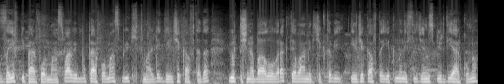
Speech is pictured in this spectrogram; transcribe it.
zayıf bir performans var ve bu performans büyük ihtimalle gelecek haftada yurt dışına bağlı olarak devam edecek. Tabii gelecek hafta yakından isteyeceğimiz bir diğer konu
